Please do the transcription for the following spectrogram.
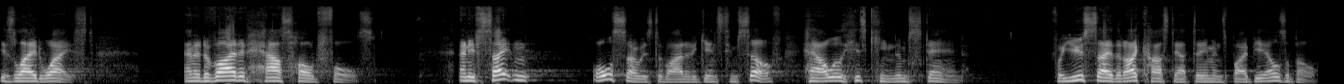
is laid waste, and a divided household falls. And if Satan also is divided against himself, how will his kingdom stand? For you say that I cast out demons by Beelzebul.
